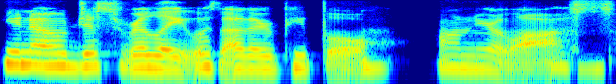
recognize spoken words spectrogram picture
you know, just relate with other people on your Mm. loss.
